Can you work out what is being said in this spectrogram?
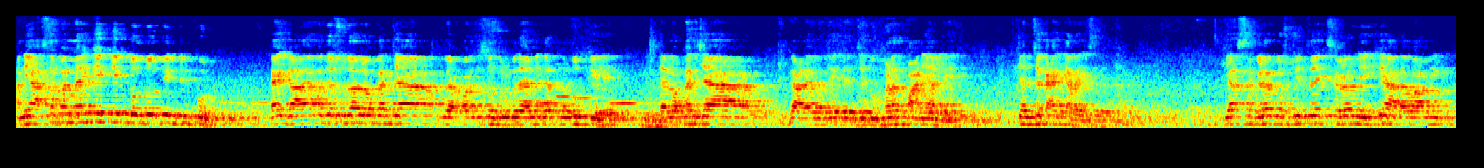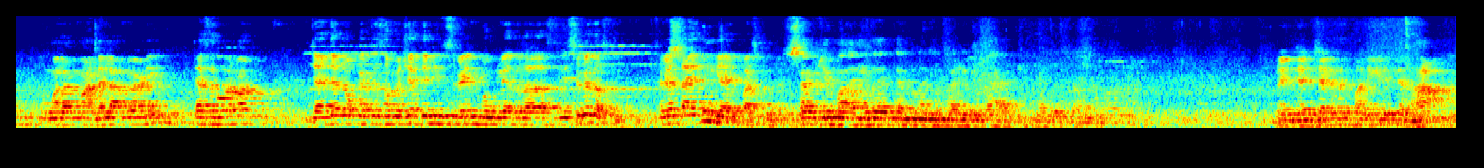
आणि असं पण नाही की एक एक दोन दोन तीन तीन फूट. काही गाळ्यामध्ये सुद्धा लोकांच्या व्यापाराच्या संकुलमध्ये आम्ही त्यात नमूद केले. त्या लोकांच्या गाळ्यामध्ये त्यांच्या दुकानात पाणी आले. त्यांचं काय करायचं? या सगळ्या गोष्टीचा एक सगळं लेखी आढावा आम्ही तुम्हाला मांडायला आलो आणि त्या संदर्भात ज्या ज्या लोकांच्या समस्या त्यांनी सगळे बघले असतील सगळेच असतील. सगळ्यात ऐकून घ्या एक पाच मिनिटं. साहेब जे बाधित आहेत त्यांना नगरपालिकेचा आर्थिक मदत करणं. नाही, ज्यांच्या घरात पाणी गेले त्यांना. हा.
